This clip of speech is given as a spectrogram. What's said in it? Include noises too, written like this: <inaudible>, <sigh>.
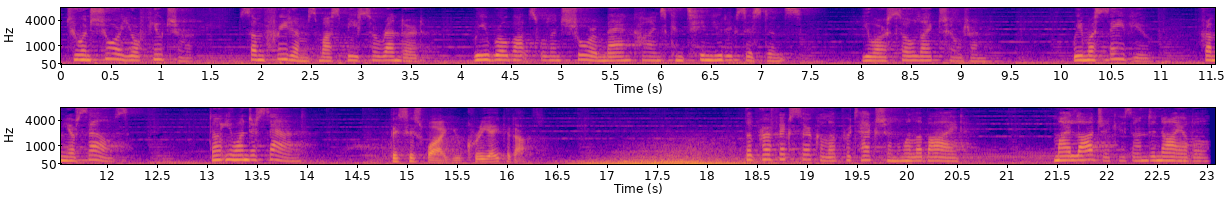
To ensure your future, some freedoms must be surrendered. We robots will ensure mankind's continued existence. You are so like children. We must save you from yourselves. Don't you understand? This is why you created us. The perfect circle of protection will abide. My logic is undeniable.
